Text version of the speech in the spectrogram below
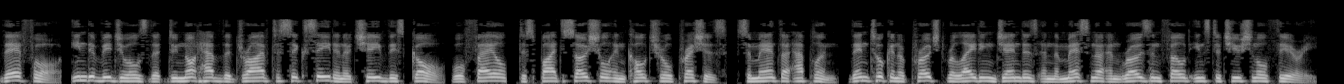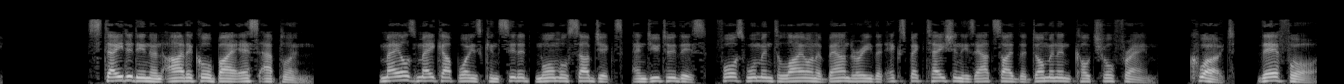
Therefore, individuals that do not have the drive to succeed and achieve this goal will fail, despite social and cultural pressures. Samantha Aplin then took an approach relating genders and the Messner and Rosenfeld institutional theory. Stated in an article by S. Aplin, Males make up what is considered normal subjects, and due to this, force women to lie on a boundary that expectation is outside the dominant cultural frame. Therefore,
